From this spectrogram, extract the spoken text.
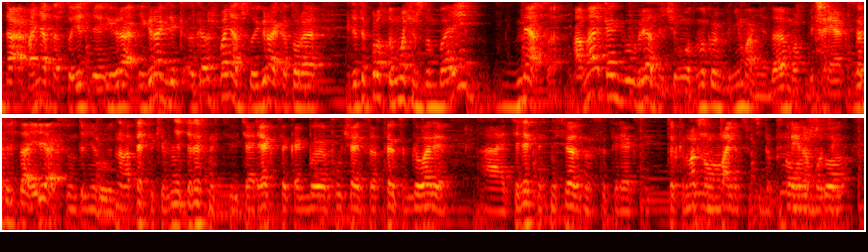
да, понятно, что если игра... Игра, где... Конечно, понятно, что игра, которая... Где ты просто мочишь зомбарей, мясо, она как бы вряд ли чему-то, ну, кроме внимания, да, может быть. Реакция. Да, и реакцию тренирует. Но опять-таки, вне телесности у тебя реакция, как бы, получается, остается в голове, а телесность не связана с этой реакцией. Только максимум ну, палец у тебя быстрее ну, работает. Что?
